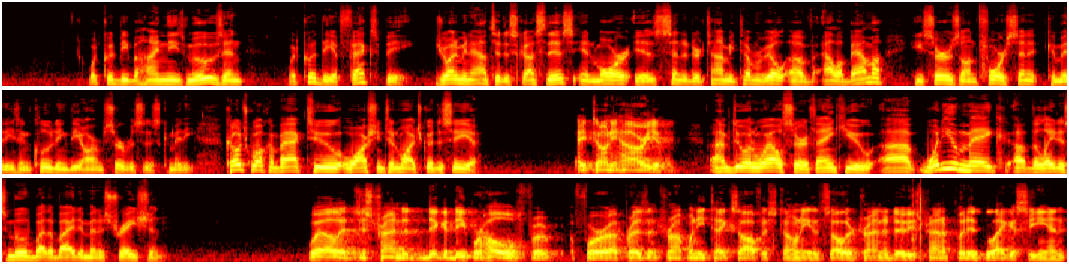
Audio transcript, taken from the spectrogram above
What could be behind these moves and what could the effects be? Joining me now to discuss this and more is Senator Tommy Tuberville of Alabama. He serves on four Senate committees, including the Armed Services Committee. Coach, welcome back to Washington Watch. Good to see you. Hey, Tony, how are you? I'm doing well, sir. Thank you. Uh, what do you make of the latest move by the Biden administration? Well, it's just trying to dig a deeper hole for for uh, President Trump when he takes office, Tony. That's all they're trying to do. He's trying to put his legacy in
